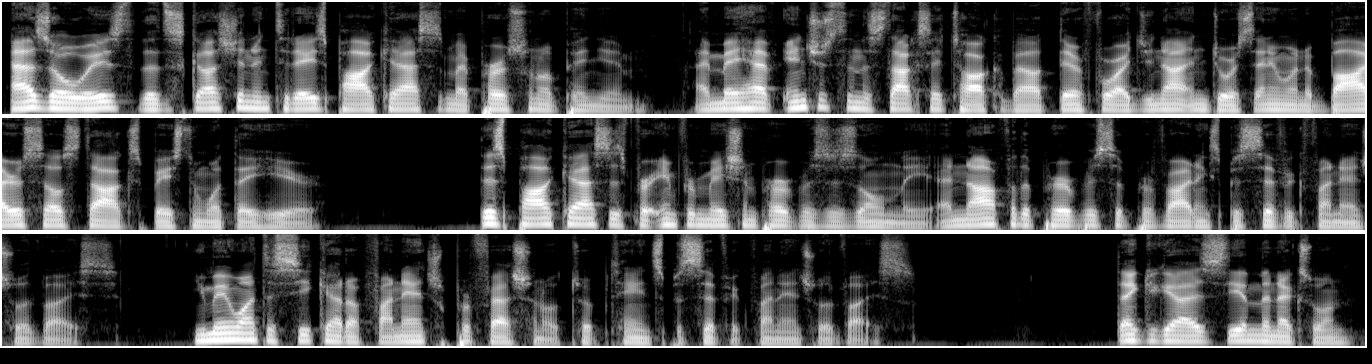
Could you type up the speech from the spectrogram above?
As always, the discussion in today's podcast is my personal opinion. I may have interest in the stocks I talk about, therefore, I do not endorse anyone to buy or sell stocks based on what they hear. This podcast is for information purposes only and not for the purpose of providing specific financial advice. You may want to seek out a financial professional to obtain specific financial advice. Thank you guys. See you in the next one.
